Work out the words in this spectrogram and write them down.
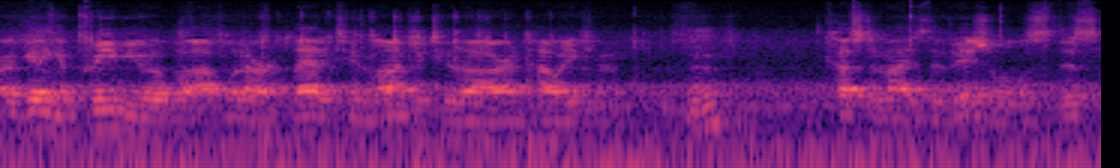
are getting a preview of uh, what our latitude and longitude are and how we can Mhm. customize the visuals, this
